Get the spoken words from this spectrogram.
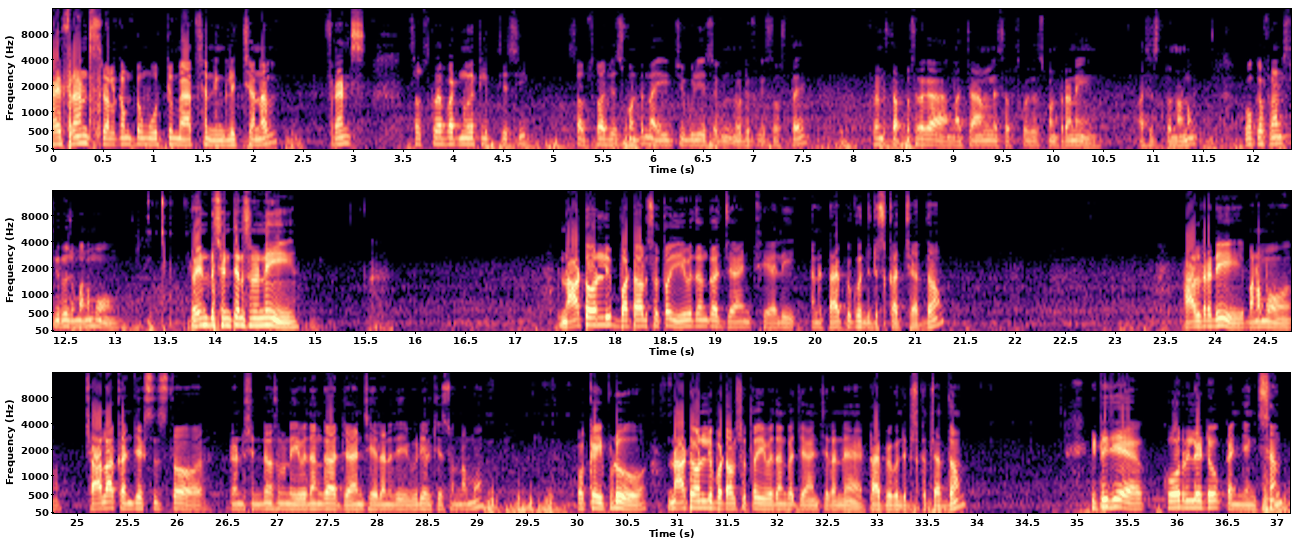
Hi friends welcome to Murthy maths and English channel friends subscribe button మీద click చేసి subscribe చేసుకుంటే నా YouTube videos notification వస్తాయి. Friends తప్పనిసరిగా నా ఛానల్ని సబ్స్క్రైబ్ చేసుకుంటారని ఆశిస్తున్నాను. ఓకే ఫ్రెండ్స్ ఈరోజు మనము రెండు సెంటెన్స్లని నాట్ ఓన్లీ బట్ ఆల్సోతో ఏ విధంగా జాయిన్ చేయాలి అనే టాపిక్ గురించి డిస్కస్ చేద్దాం. ఆల్రెడీ మనము చాలా కంజెక్షన్స్తో రెండు సెంటెన్స్లను ఏ విధంగా జాయిన్ చేయాలనేది వీడియోలు చేస్తున్నాము. ఓకే ఇప్పుడు నాట్ ఓన్లీ బట్ ఆల్సోతో ఈ విధంగా జాయిన్ చేయాలనే టాపిక్ గురించి డిస్కస్ చేద్దాం. It is a correlative conjunction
